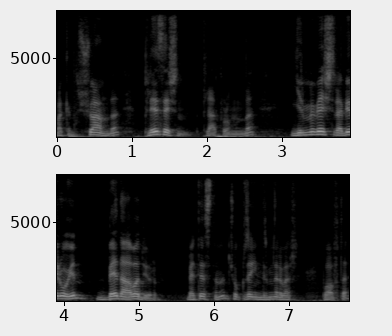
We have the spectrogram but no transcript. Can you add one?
Bakın şu anda PlayStation platformunda 25 lira bir oyun bedava diyorum. Bethesda'nın çok güzel indirimleri var bu hafta.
